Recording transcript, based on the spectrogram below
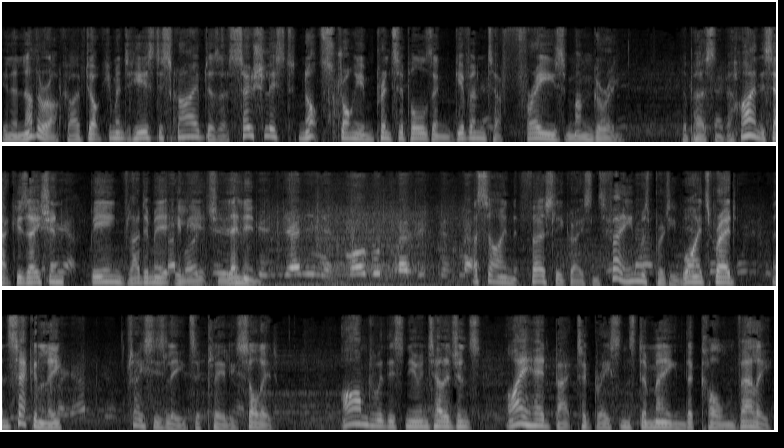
In another archive document, he is described as a socialist not strong in principles and given to phrase mongering. The person behind this accusation being Vladimir Ilyich Lenin. A sign that firstly Grayson's fame was pretty widespread, and secondly, Tracy's leads are clearly solid. Armed with this new intelligence, I head back to Grayson's domain, the Colne Valley,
